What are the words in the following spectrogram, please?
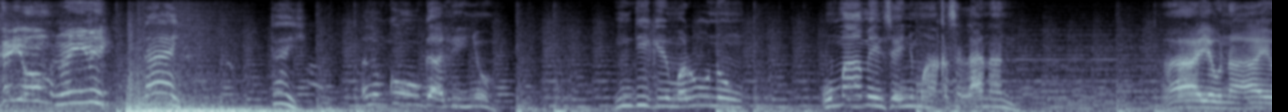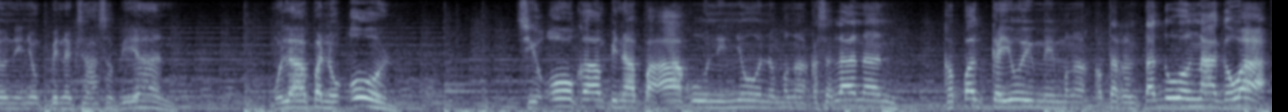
Kayo, manahimik! Tay! Tay! Alam ko ang ugali nyo. Hindi kayo marunong umamin sa inyong mga kasalanan. Ayaw na ayaw ninyong pinagsasabihan. Mula pa noon, si Oka ang pinapaako ninyo ng mga kasalanan kapag kayo'y may mga katarantaduang nagawa.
